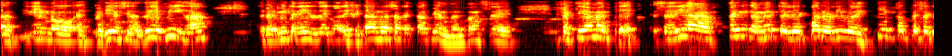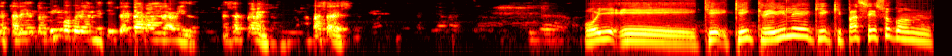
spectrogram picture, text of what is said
adquiriendo experiencias de vida, te permiten ir decodificando eso que estás viendo. Entonces, efectivamente, sería técnicamente leer cuatro libros distintos, pese a que estaría leyendo el mismo, pero en distintas etapas de la vida. Exactamente, pasa eso. Oye, eh, qué, increíble que, pase eso con,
